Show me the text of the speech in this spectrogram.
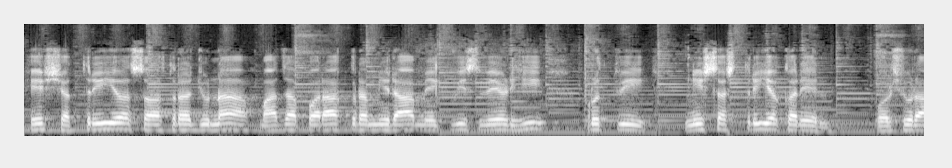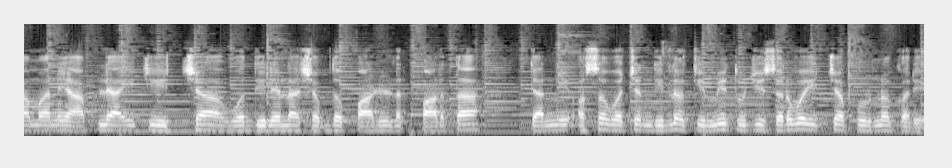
हे क्षत्रिय सहस्रजुना माझा पराक्रमी राम एकवीस वेळ ही पृथ्वी निशस्त्रीय करेल. परशुरामाने आपल्या आईची इच्छा व दिलेला शब्द पाड पाडता त्यांनी असं वचन दिलं की मी तुझी सर्व इच्छा पूर्ण करेन.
